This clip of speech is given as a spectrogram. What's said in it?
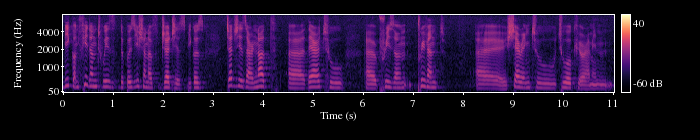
be confident with the position of judges because judges are not uh, there to uh, prevent uh, sharing to, to occur. I mean,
